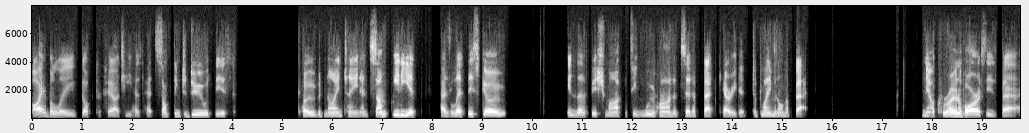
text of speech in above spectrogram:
I believe Dr. Fauci has had something to do with this COVID 19, and some idiot has let this go in the fish markets in Wuhan and said a bat carried it to blame it on a bat. Now, coronavirus is bad.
